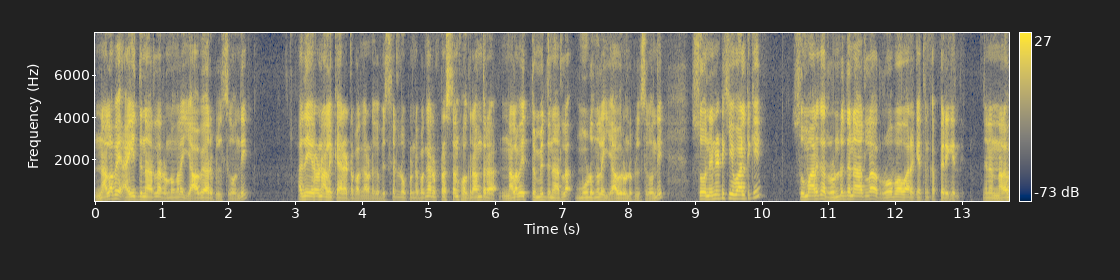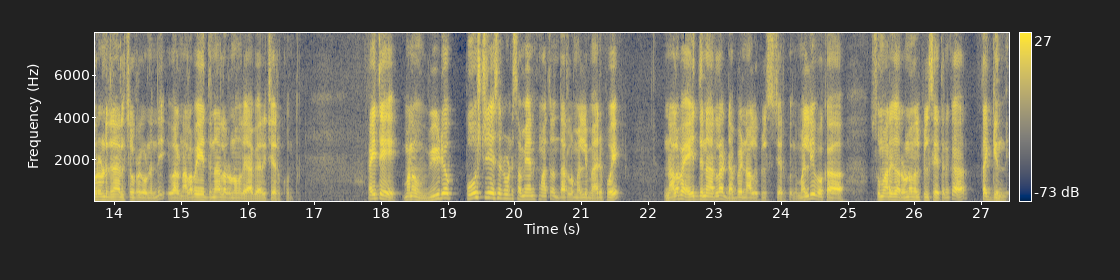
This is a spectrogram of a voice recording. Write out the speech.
నలభై ఐదు నార్ల రెండు వందల యాభై ఆరు పిలుసుగా ఉంది. అది ఇరవై నాలుగు క్యారెట్ల బంగారం. బిస్కెట్ రూపంలో ఉండే బంగారం ప్రస్తుతానికి ఒక గ్రామ్ ధర నలభై తొమ్మిది నార్ల మూడు వందల యాభై రెండు పిలుసుగా ఉంది. సో నిన్నటికి ఇవాళకి సుమారుగా రెండు దినార్ల రూబా వారికి అయితే కనుక పెరిగింది. నిన్న నలభై రెండు దినాల చిల్లరగా ఉండింది ఇవాళ నలభై ఐదు దినాల రెండు వందల యాభై ఆరుకి చేరుకుంది. అయితే మనం వీడియో పోస్ట్ చేసేటువంటి సమయానికి మాత్రం ధరలు మళ్ళీ మారిపోయి నలభై ఐదు దినార్ల డెబ్బై నాలుగు పిల్స్ చేరుకుంది. మళ్ళీ ఒక సుమారుగా రెండు వందల పిల్స్ అయితే కనుక తగ్గింది.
